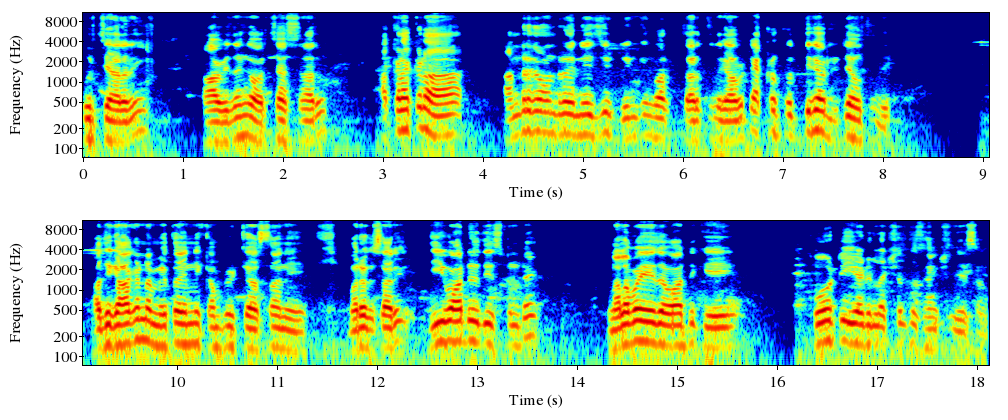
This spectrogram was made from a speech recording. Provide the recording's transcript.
పూర్తి చేయాలని ఆ విధంగా వర్క్ చేస్తున్నారు. అక్కడక్కడ అండర్ గ్రౌండ్ డ్రైనేజీ డ్రింకింగ్ వర్క్ జరుగుతుంది కాబట్టి అక్కడ కొద్దిగా లిట్ అవుతుంది. అది కాకుండా మిగతా అన్ని కంప్లీట్ చేస్తానని మరొకసారి ఈ వార్డు తీసుకుంటే నలభై ఐదో వార్డుకి కోటి ఏడు లక్షలతో శాంక్షన్ చేశాం.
